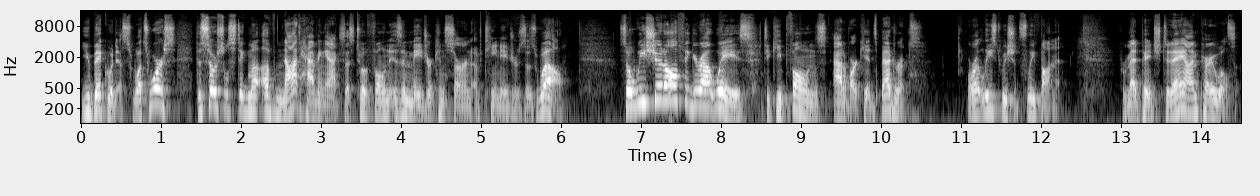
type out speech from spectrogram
ubiquitous. What's worse, the social stigma of not having access to a phone is a major concern of teenagers as well. So we should all figure out ways to keep phones out of our kids' bedrooms. Or at least we should sleep on it. For MedPage Today, I'm Perry Wilson.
